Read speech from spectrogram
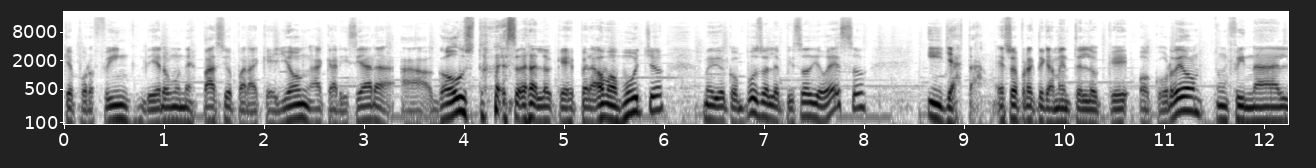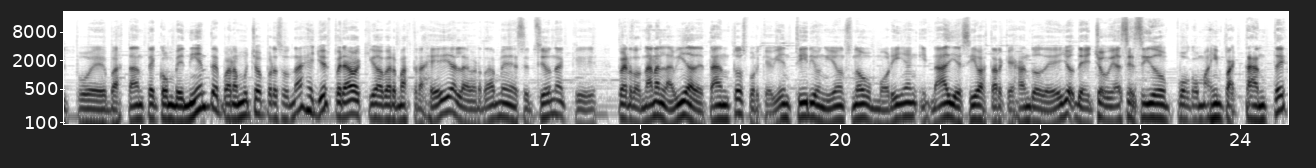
que por fin dieron un espacio para que John acariciara a Ghost. Eso era lo que esperábamos mucho. Medio compuso el episodio eso. Y ya está. Eso es prácticamente lo que ocurrió. Un final pues bastante conveniente para muchos personajes. Yo esperaba que iba a haber más tragedia. La verdad me decepciona que perdonaran la vida de tantos. Porque bien Tyrion y Jon Snow morían y nadie se iba a estar quejando de ello. De hecho hubiese sido un poco más impactante.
